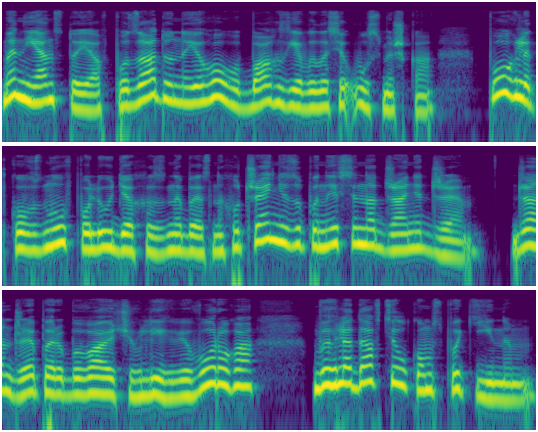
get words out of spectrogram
Мен'ян стояв позаду, на його губах з'явилася усмішка. Погляд ковзнув по людях з небесних учень і зупинився на Джані Дже. Джан Дже, перебуваючи в лігві ворога, виглядав цілком спокійним.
